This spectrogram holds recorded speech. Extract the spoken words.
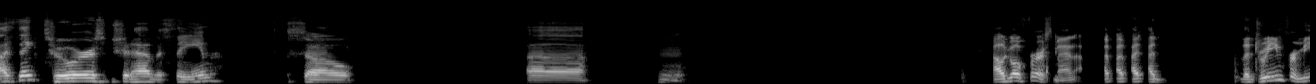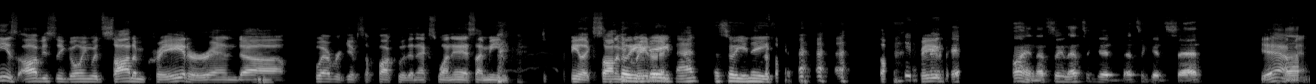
I think tours should have a theme. So uh hmm. I'll go first, man. I, I, I, the dream for me is obviously going with Sodom Kreator and uh, whoever gives a fuck who the next one is. I mean, to me, like Sodom That's all you Kreator, need, man. That's all you need. fine. That's a that's a good that's a good set. yeah, Uh, man.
